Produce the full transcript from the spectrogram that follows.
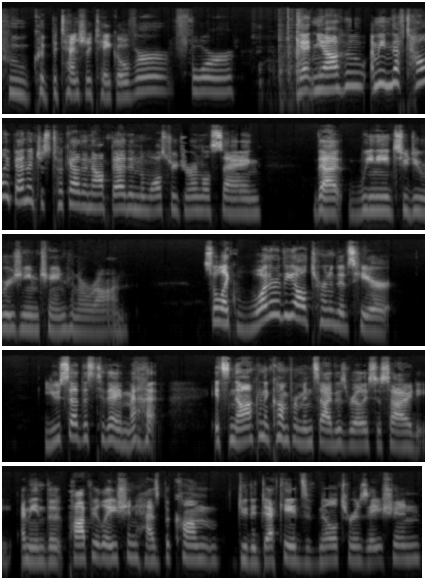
who could potentially take over for Netanyahu, I mean, Naftali Bennett just took out an op ed in the Wall Street Journal saying that we need to do regime change in Iran. So, like, what are the alternatives here? You said this today, Matt. It's not going to come from inside Israeli society. I mean, the population has become, due to decades of militarization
